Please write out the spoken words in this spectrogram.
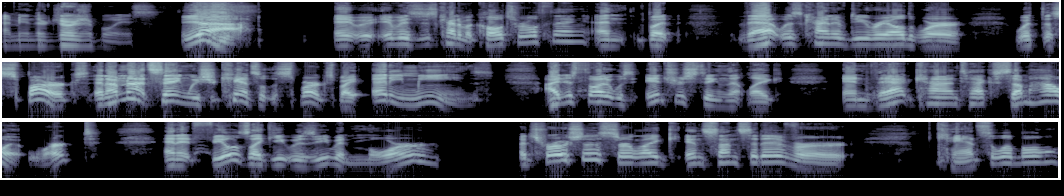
I mean, they're Georgia boys. yeah. It it was just kind of a cultural thing and but that was kind of derailed where with the Sparks and I'm not saying we should cancel the Sparks by any means. I just thought it was interesting that like in that context somehow it worked and it feels like it was even more atrocious or like insensitive or cancelable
